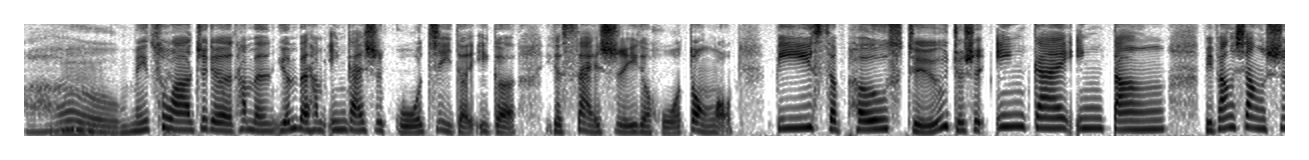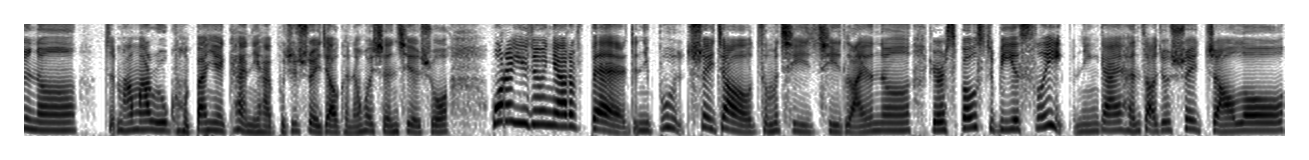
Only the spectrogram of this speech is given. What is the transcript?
哦，没错啊，这个他们原本他们应该是国际的一个一个赛事一个活动哦。Be supposed to 就是应该应当，比方像是呢。 这妈妈如果半夜看你还不去睡觉，可能会生气的说：“What are you doing out of bed？你不睡觉怎么起起来了呢？You're supposed to be asleep。你应该很早就睡着喽。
